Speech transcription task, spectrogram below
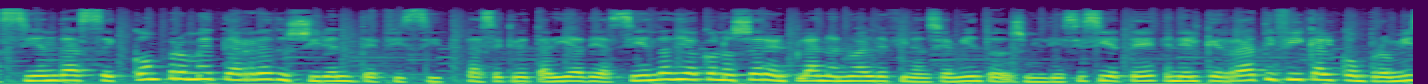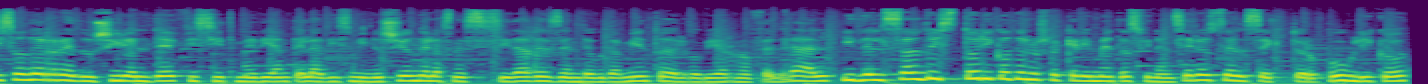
Hacienda se compromete a reducir el déficit. La Secretaría de Hacienda dio a conocer el Plan Anual de Financiamiento 2017, en el que ratifica el compromiso de reducir el déficit mediante la disminución de las necesidades de endeudamiento del gobierno federal y del saldo histórico de los requerimientos financieros del sector público,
